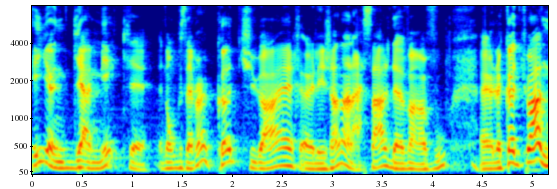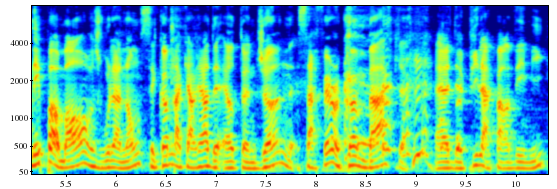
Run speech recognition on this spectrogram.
et il y a une gamique. Donc, vous avez un code QR, euh, les gens dans la salle devant vous. Le code QR n'est pas mort, je vous l'annonce. C'est comme la carrière de Elton John. Ça fait un comeback depuis la pandémie.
